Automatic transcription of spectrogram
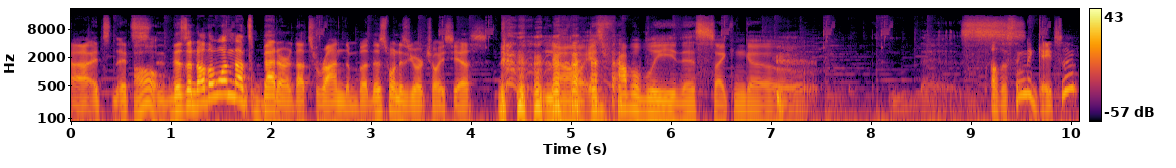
Uh, it's it's. Oh. There's another one that's better. That's random, but this one is your choice. Yes. No, it's probably this. I can go. This. Oh, this thing negates it.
